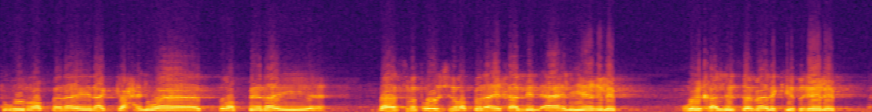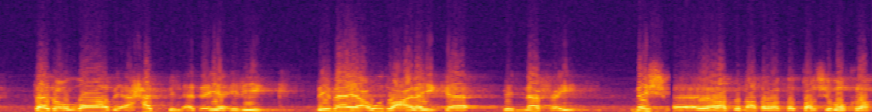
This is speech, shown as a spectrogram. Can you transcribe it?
تقول ربنا ينجح الواد ربنا ي... بس ما تقولش ربنا يخلي الاهلي يغلب ويخلي الزمالك يتغلب. تدعو الله بأحب الأدعية إليك بما يعود عليك بالنفع. مش يا رب النطر ما تطرش بكرة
